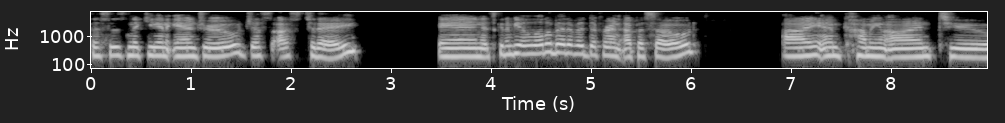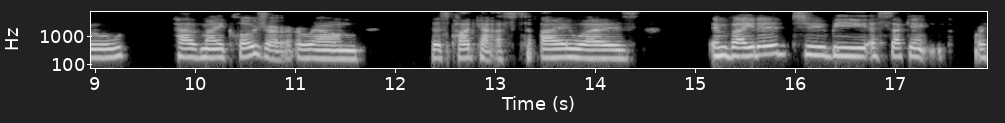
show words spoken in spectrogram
this is Nikki and Andrew, just us today. And it's going to be a little bit of a different episode. I am coming on to have my closure around this podcast. I was invited to be a second or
